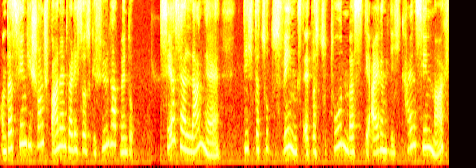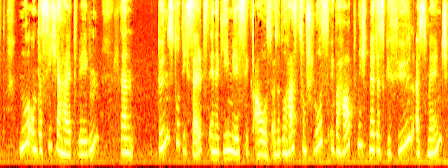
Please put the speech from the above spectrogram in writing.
Und das finde ich schon spannend, weil ich so das Gefühl habe, wenn du sehr, sehr lange dich dazu zwingst, etwas zu tun, was dir eigentlich keinen Sinn macht, nur um der Sicherheit wegen, dann dünnst du dich selbst energiemäßig aus. Also du hast zum Schluss überhaupt nicht mehr das Gefühl als Mensch,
